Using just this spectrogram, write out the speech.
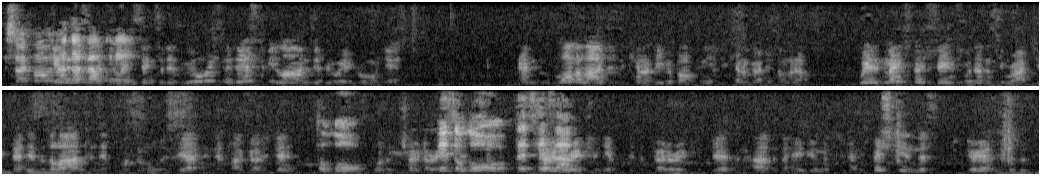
So if I was Again, at it that to balcony, make sense. It is. We always there has to be lines everywhere drawn. Yes. And one the lines is you cannot leave a balcony if you cannot go to someone else. Where it makes no sense or it doesn't seem right to you, that is the line, and that's what the law is, yeah, and that's how it goes, yeah? the law. What the show direction. There's a law that says show that. direction, yep, there's a show direction, yeah, and how the behaviour must be done, especially in this area because it's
